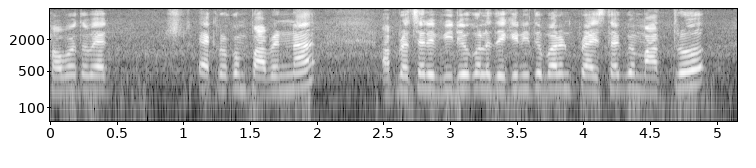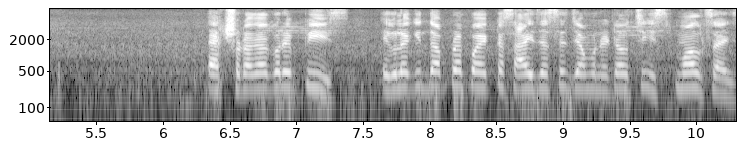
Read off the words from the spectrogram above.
সবাই তবে এক একরকম পাবেন না। আপনারা চাইলে ভিডিও কলে দেখে নিতে পারেন প্রাইস থাকবে মাত্র একশো টাকা করে পিস এগুলো কিন্তু আপনার কয়েকটা সাইজ আছে, যেমন এটা হচ্ছে স্মল সাইজ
